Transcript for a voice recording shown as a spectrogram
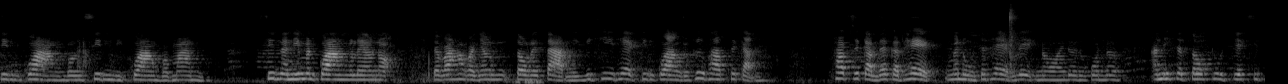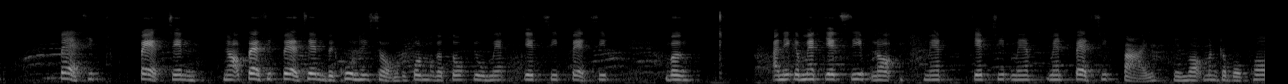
สิ้นกว้างเบิ่งสิ้นนี่กว้างประมาณสิ้นอันนี้มันกว้างอยู่แล้วเนาะแต่ว่าเขาก็ยังต้องได้ตามนี่วิธีแทกสิ้นกว้างก็คือพับใส่กันพับใส่กันได้วกระแทกแม่หนูจะแทกเล็กน้อยเด้อทุกคนเด้ออันนี้จะตกอยู่เจ็ดสิบแปดสิบ แปดเซนเนาะแปดสิบแปดเซนไปคูณที่สองทุกคนมันก็ตกอยู่เมตรเจ็ดสิบแปดสิบเบิ่งอันนี้ก็เมตรเจ็ดสิบเนาะเมตรเจ็ดสิบเมตรเมตรแปดสิบปลาย เห็นบอกมันกระบอกพ่อ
